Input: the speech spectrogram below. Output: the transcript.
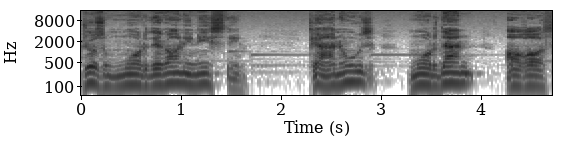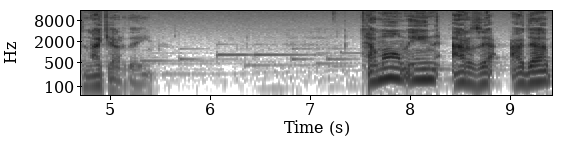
جز مردگانی نیستیم. که هنوز مردن آغاز نکرده ایم تمام این عرض ادب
